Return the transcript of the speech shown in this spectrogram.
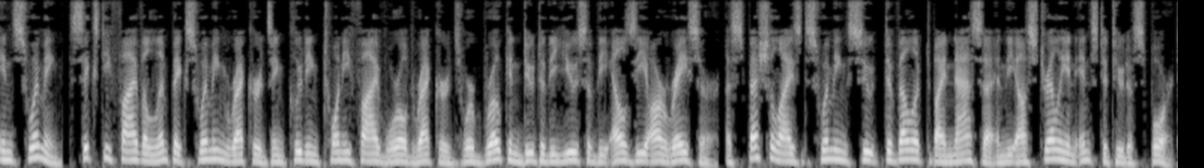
In swimming, 65 Olympic swimming records including 25 world records were broken due to the use of the LZR Racer, a specialized swimming suit developed by NASA and the Australian Institute of Sport.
